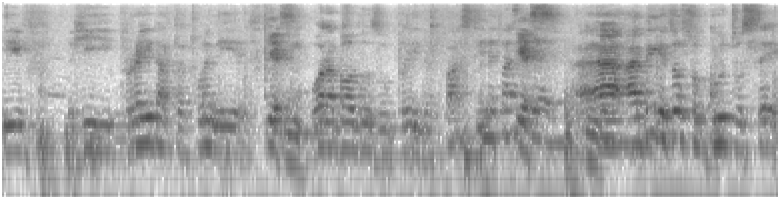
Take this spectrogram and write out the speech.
If he prayed after 20 years, Yes. what about those who prayed the first In the year? first Yes. year. Uh, I think it's also good to say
